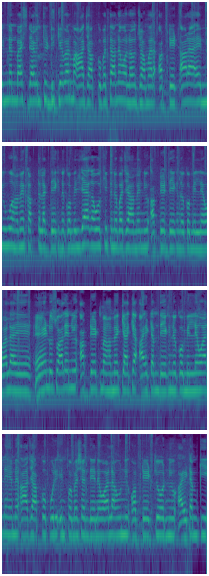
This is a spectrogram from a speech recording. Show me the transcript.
Indian bikes driving three D gamer में आज आपको बताने वाला हूँ जो हमारा अपडेट आ रहा है न्यू वो हमें कब तक देखने को मिल जाएगा, वो कितने बजे हमें न्यू अपडेट देखने को मिलने वाला है। एंड उस वाले न्यू अपडेट में हमें क्या क्या आइटम देखने को मिलने वाले हैं, मैं आज आपको पूरी इन्फॉर्मेशन देने वाला हूँ न्यू अपडेट की और न्यू आइटम की।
